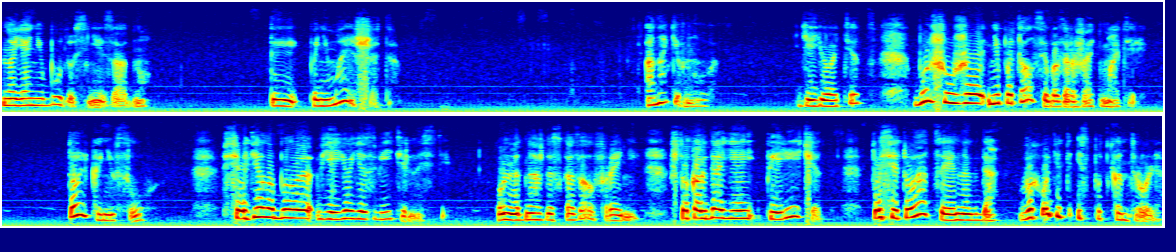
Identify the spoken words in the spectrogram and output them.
Но я не буду с ней заодно. Ты понимаешь это?» Она кивнула. Ее отец больше уже не пытался возражать матери. Только не вслух. Все дело было в ее язвительности. Он однажды сказал Фрэнни, что когда ей перечат, то ситуация иногда выходит из-под контроля.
